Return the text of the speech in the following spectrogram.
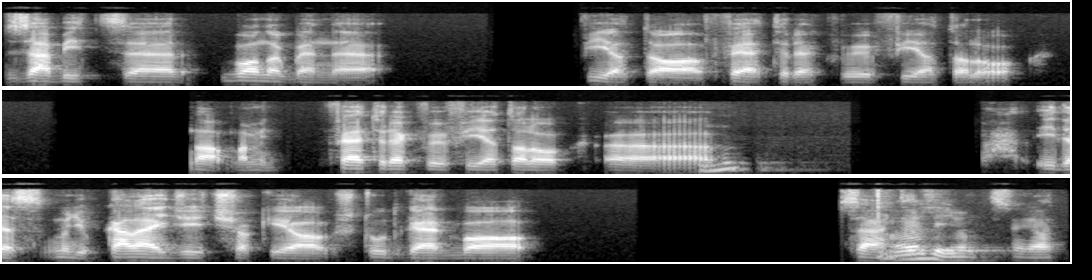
Zabitzer, vannak benne fiatal, feltörekvő fiatalok, na, mint feltörekvő fiatalok, uh-huh. ide mondjuk Kalajdzic, aki a Stuttgartba zárt egy iszonyat,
